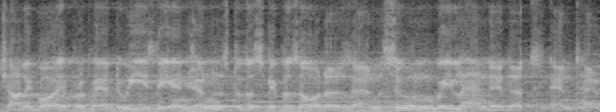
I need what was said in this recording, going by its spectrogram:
Charlie Boy prepared to ease the engines to the skipper's orders, and soon we landed at Entebbe.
